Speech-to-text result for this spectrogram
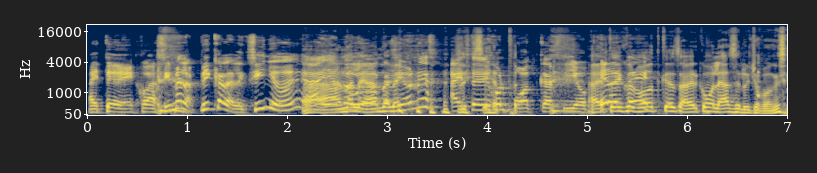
ahí te dejo. Así me la pica el Alexiño, ¿eh? Ah, ándale, ándale. Ahí te dejo el podcast yo. Ahí te dejo el podcast a ver cómo le hace Lucho Pongs.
